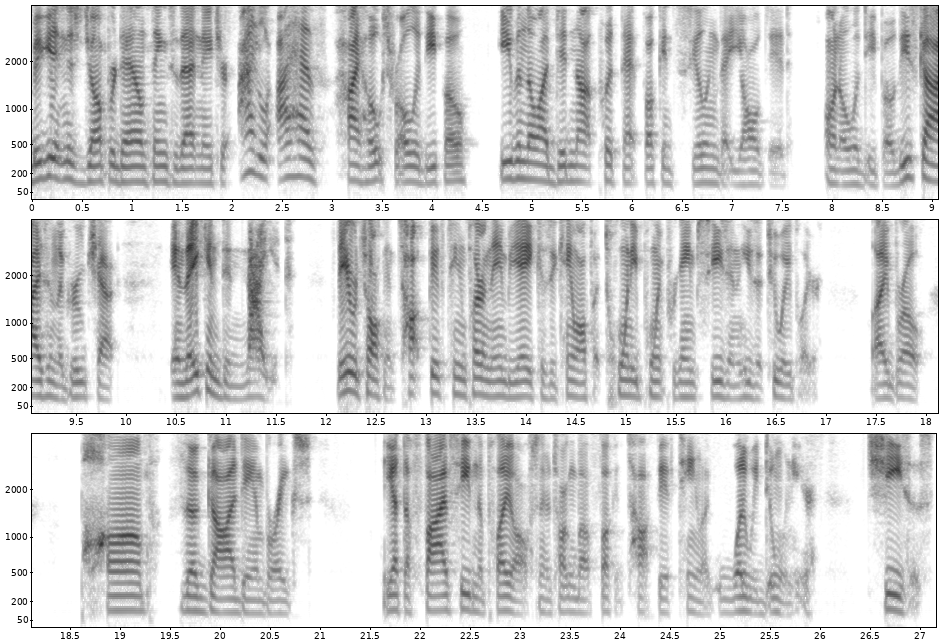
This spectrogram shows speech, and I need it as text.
be getting his jumper down, things of that nature. I I have high hopes for Oladipo, even though I did not put that fucking ceiling that y'all did on Oladipo. These guys in the group chat, and they can deny it. They were talking top 15 player in the NBA because he came off a 20 point per game season. he's a two way player. Like, bro, pump the goddamn brakes. You got the five seed in the playoffs, and they're talking about fucking top 15. Like, what are we doing here? Jesus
